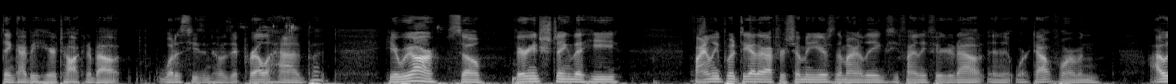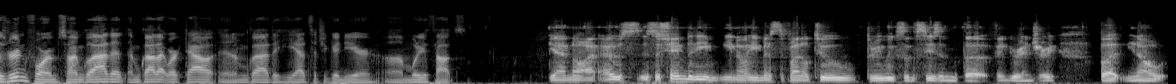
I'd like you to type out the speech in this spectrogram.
think I'd be here talking about what a season Jose Pirela had, but here we are. So, very interesting that he finally put it together after so many years in the minor leagues. He finally figured it out, and it worked out for him. And I was rooting for him, so I'm glad that I'm glad that worked out, and I'm glad that he had such a good year. Um, what are your thoughts? Yeah, no, I, I was. It's a shame that he, you know, he missed the final two, three weeks of the season with a finger injury. But you know,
